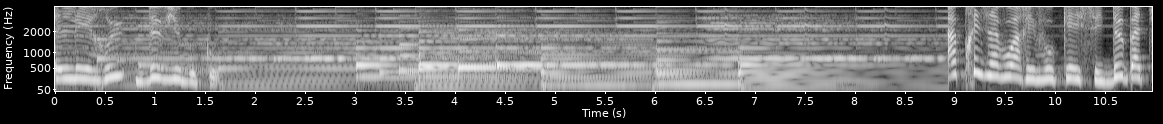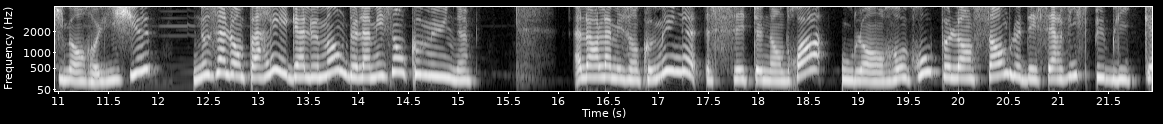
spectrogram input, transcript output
les rues de Vieux Boucau. Après avoir évoqué ces deux bâtiments religieux, nous allons parler également de la maison commune. Alors la maison commune, c'est un endroit où l'on regroupe l'ensemble des services publics.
